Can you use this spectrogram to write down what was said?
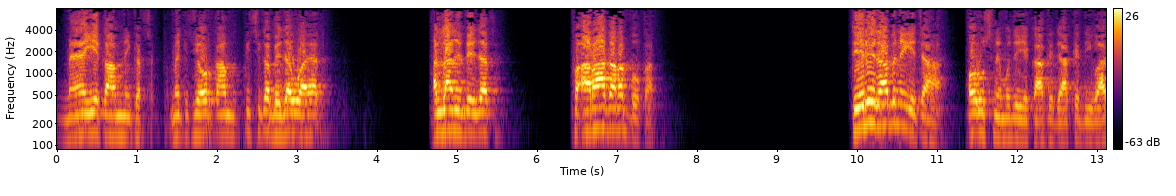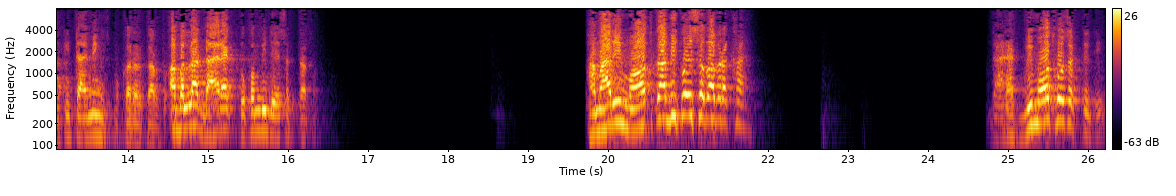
میں یہ کام نہیں کر سکتا۔ میں کسی اور کام، کسی کا بھیجا ہوا آیا تھا۔ اللہ نے بھیجا تھا۔ اراد ربوں کا تیرے رب نے یہ چاہا اور اس نے مجھے یہ کہا کہ جا کے دیوار کی ٹائمنگ مقرر کر دو۔ اب اللہ ڈائریکٹ حکم بھی دے سکتا تھا۔ ہماری موت کا بھی کوئی سبب رکھا ہے۔ ڈائریکٹ بھی موت ہو سکتی تھی۔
